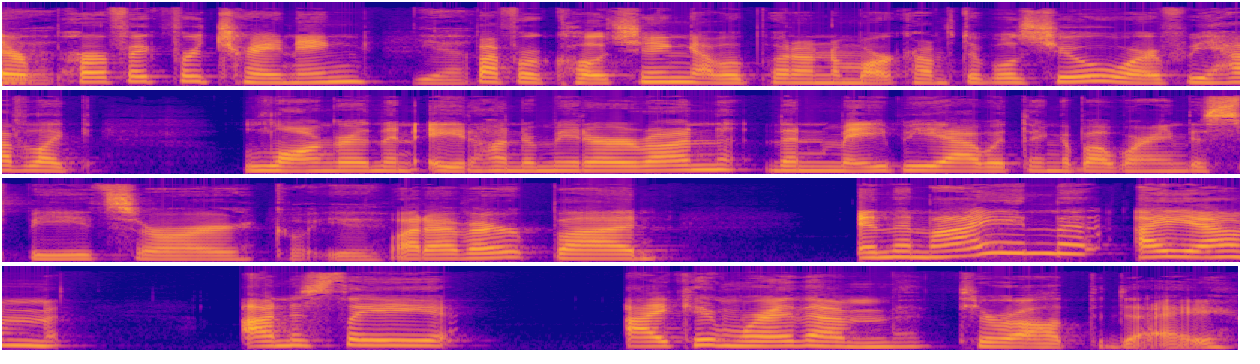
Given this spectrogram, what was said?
They're. Yeah. perfect for training, Yeah. but for coaching, I would put on a more comfortable shoe. Or if we have like longer than 800 meter run, then maybe I would think about wearing the speeds or Got you. whatever. But in the nine, I am honestly, I can wear them throughout the day,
